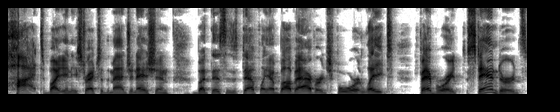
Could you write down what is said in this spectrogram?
hot by any stretch of the imagination, but this is definitely above average for late February standards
